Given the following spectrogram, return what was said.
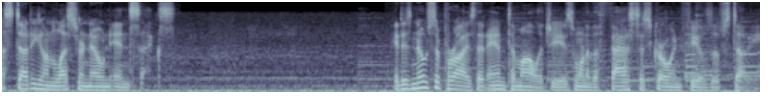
A study on lesser known insects. It is no surprise that entomology is one of the fastest growing fields of study.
